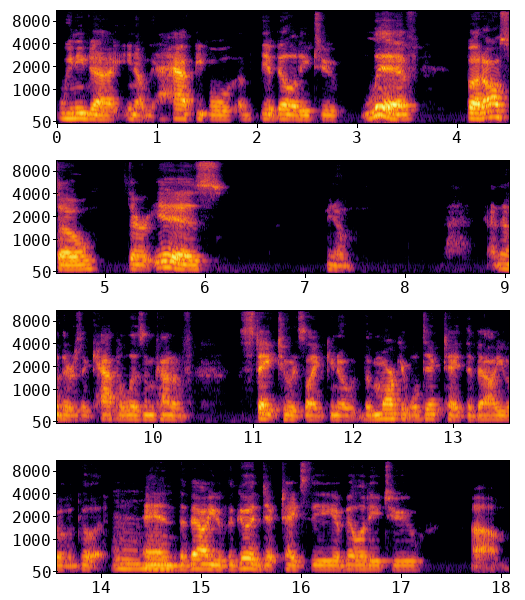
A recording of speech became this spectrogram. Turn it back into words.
we need to, you know, have people the ability to live, but also there is, you know, I know there's a capitalism kind of state to it. It's like, you know, the market will dictate the value of a good, Mhm. and the value of the good dictates the ability to, um,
